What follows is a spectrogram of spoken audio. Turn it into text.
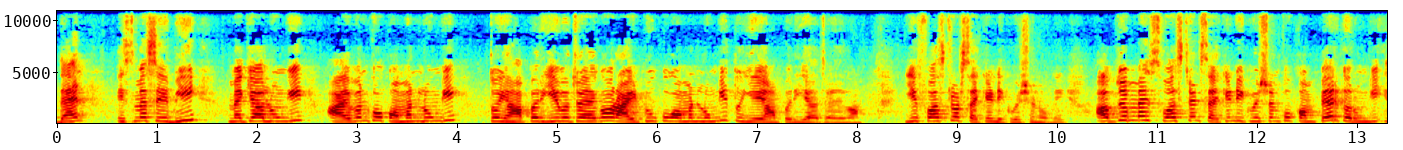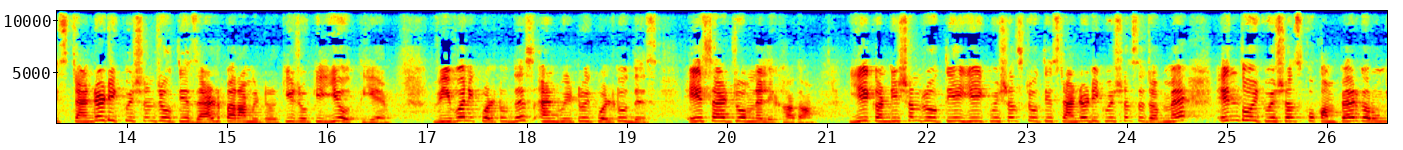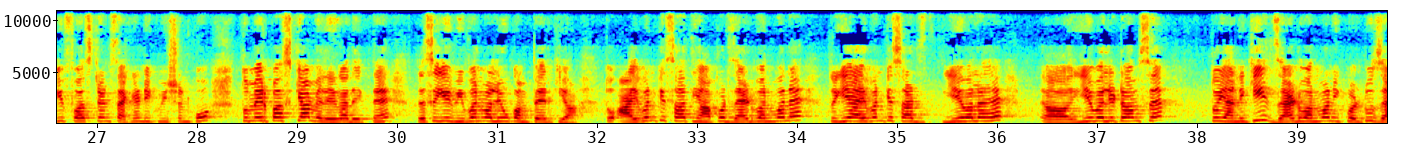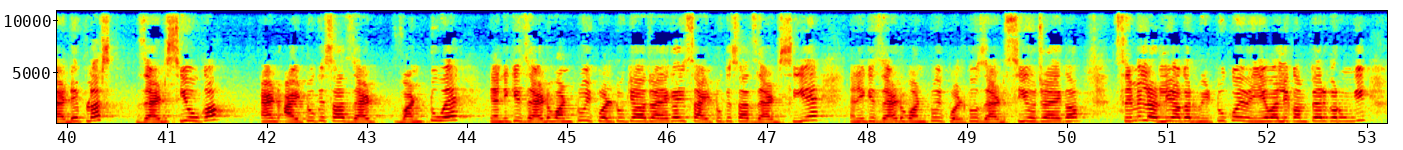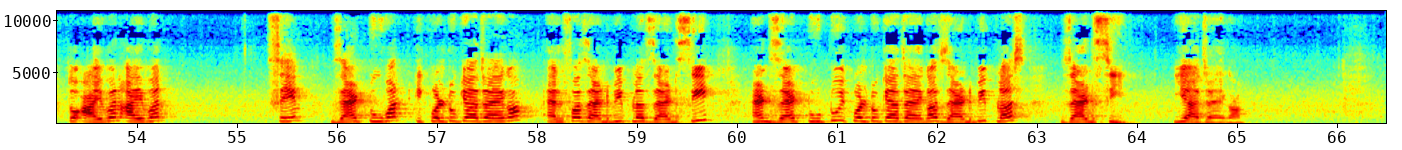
देन इसमें से भी मैं क्या लूँगी? आई वन को कॉमन लूँगी। तो यहाँ पर ये हो जाएगा और आई टू को कॉमन लूँगी तो ये यहाँ पर ये आ जाएगा। ये फ़र्स्ट और सेकंड इक्वेशन हो गई। अब जब मैं इस फ़र्स्ट एंड सेकंड इक्वेशन को कंपेयर करूँगी स्टैंडर्ड इक्वेशन जो होती है जेड पैरामीटर की, जो कि ये होती है V one equal to this and V two equal to this a side जो हमने लिखा था, ये कंडीशन जो होती है, ये इक्वेशंस जो होती है स्टैंडर्ड इक्वेशन से जब मैं इन दो इक्वेशंस को कंपेयर करूँगी फ़र्स्ट एंड सेकंड इक्वेशन को तो मेरे पास क्या मिलेगा देखते हैं। जैसे ये वी वन वाले को कंपेयर किया तो आई वन के साथ यहाँ पर जेड वन वन है तो ये आई वन के साथ ये वाला है ये वाली टर्म्स हैं तो यानी कि Z one one equal to Z A plus Z C होगा एंड आई टू के साथ जेड वन टू है, यानी कि Z one two equal to क्या हो जाएगा? इस आई टू के साथ जेड सी है, यानी कि Z one two equal to Z C हो जाएगा। सिमिलरली अगर वी टू को ये वाली कंपेयर करूँगी तो I one I one same Z two one equal to क्या आ जाएगा? Alpha Z B plus Z C and Z two two equal to क्या आ जाएगा? Z B plus Z C ये आ जाएगा।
